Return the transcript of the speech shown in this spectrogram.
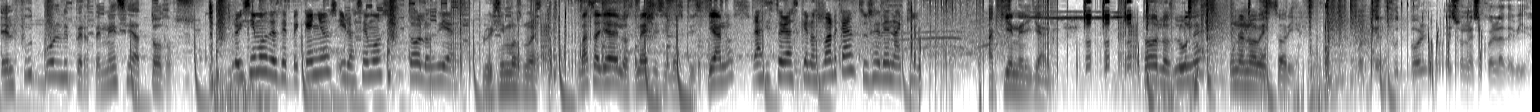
El fútbol le pertenece a todos. Lo hicimos desde pequeños y lo hacemos todos los días. Lo hicimos nuestro. Más allá de los meses y los cristianos, Las historias que nos marcan suceden aquí. Aquí en el llano. todos los lunes, una nueva historia. Porque el fútbol es una escuela de vida.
